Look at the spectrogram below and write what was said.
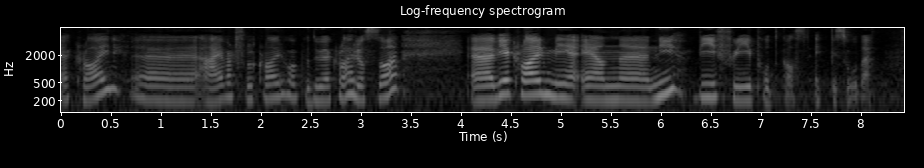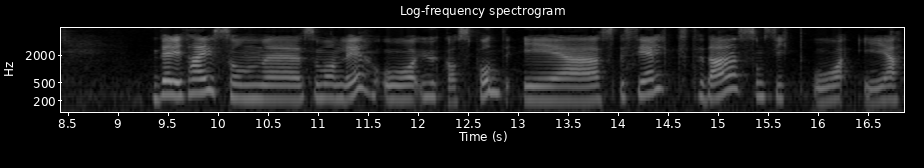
er klar. Jeg er i hvert fall klar, håper du er klar også. Vi er klar med en ny Be Free podkast-episode. Berit her som, som vanlig, og ukas pod er spesielt til deg som sitter og er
